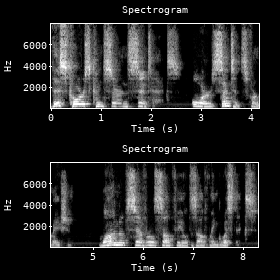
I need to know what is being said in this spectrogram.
This course concerns syntax, or sentence formation, one of several subfields of linguistics.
